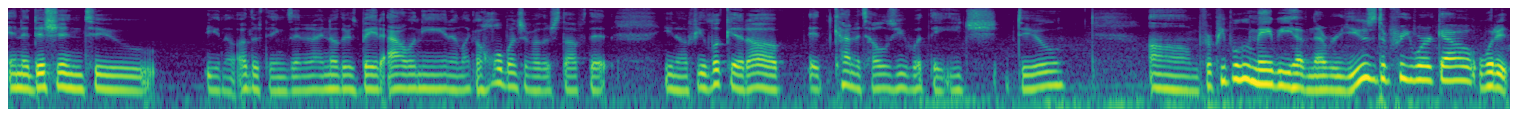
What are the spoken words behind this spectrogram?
in addition to you know other things in it. I know there's beta alanine and like a whole bunch of other stuff that you know if you look it up, it kind of tells you what they each do. Um, for people who maybe have never used a pre-workout, what it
